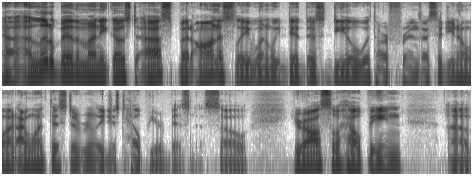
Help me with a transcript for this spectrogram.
uh, a little bit of the money goes to us, but honestly, when we did this deal with our friends, I said, you know what? I want this to really just help your business. So you're also helping uh,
